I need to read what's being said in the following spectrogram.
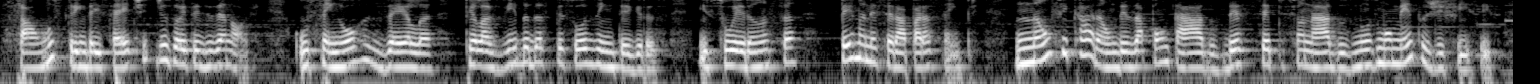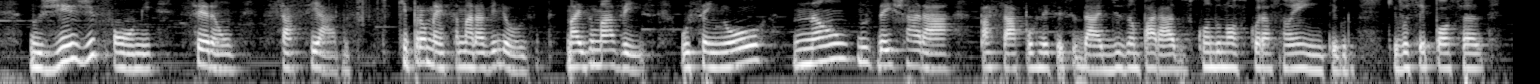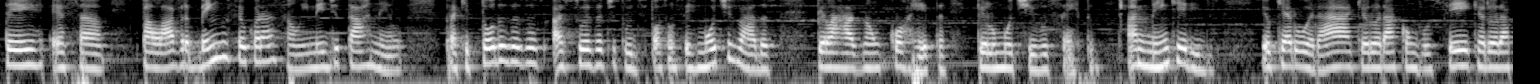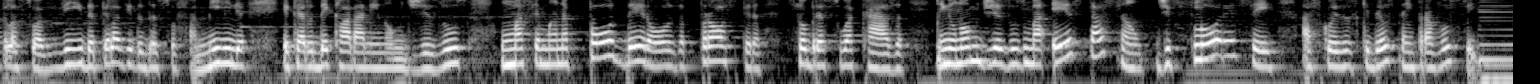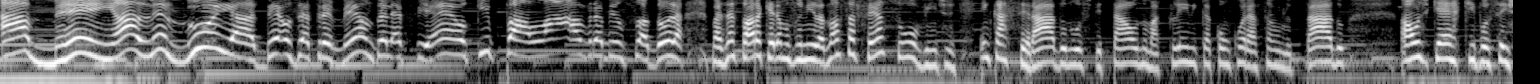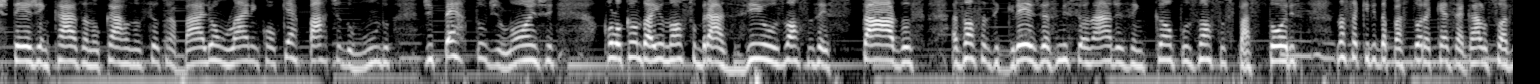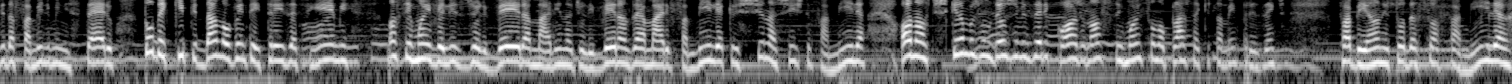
Salmos 37, 18 e 19. O Senhor zela pela vida das pessoas íntegras e sua herança permanecerá para sempre. Não ficarão desapontados, decepcionados nos momentos difíceis. Nos dias de fome serão saciados. Que promessa maravilhosa! Mais uma vez, o Senhor não nos deixará passar por necessidade, desamparados, quando o nosso coração é íntegro. Que você possa ter essa palavra bem no seu coração e meditar nela, para que todas as, as, suas atitudes possam ser motivadas pela razão correta, pelo motivo certo. Amém, queridos? Eu quero orar, quero orar com você, quero orar pela sua vida, pela vida da sua família. Eu quero declarar em nome de Jesus uma semana poderosa, próspera sobre a sua casa. Em nome de Jesus, uma estação de florescer as coisas que Deus tem para você. Amém! Aleluia! Deus é tremendo, Ele é fiel. Que palavra abençoadora! Mas nesta hora queremos unir a nossa fé à sua, ouvinte, encarcerado no hospital, numa clínica, com coração enlutado aonde quer que você esteja, em casa, no carro, no seu trabalho, online, em qualquer parte do mundo, de perto, de longe, colocando aí o nosso Brasil, os nossos estados, as nossas igrejas, missionários em campo, os nossos pastores, nossa querida pastora Kézia Galo, sua vida, família e ministério, toda a equipe da 93 FM, nossa irmã Evelise de Oliveira, Marina de Oliveira, Andréa Mari Família, Cristina Xista e Família. Ó, oh, nós queremos um Deus de misericórdia, nossos irmãos sonoplasta aqui também presente. Fabiano e toda a sua família.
